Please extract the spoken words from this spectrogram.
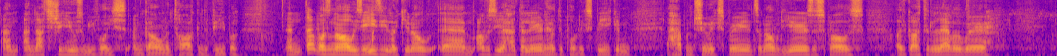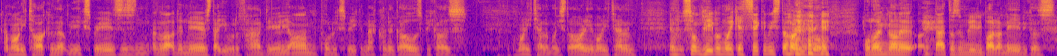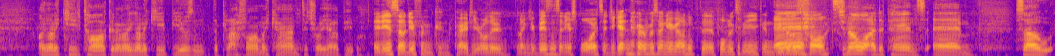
And, and that's through using my voice and going and talking to people. And that wasn't always easy, like, you know, um, obviously I had to learn how to public speak and it happened through experience. And over the years, I suppose, I've got to the level where I'm only talking about my experiences and, and a lot of the nerves that you would have had early on public speaking, that kind of goes because I'm only telling my story. I'm only telling. Now, some people might get sick of my story, but but I'm gonna. That doesn't really bother me because I'm gonna keep talking and I'm gonna keep using the platform I can to try help people. It is so different compared to your other, like your business and your sports. Did you get nervous when you're going up to public speak and do Uh, those talks? Do you know what? It depends. Um, so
